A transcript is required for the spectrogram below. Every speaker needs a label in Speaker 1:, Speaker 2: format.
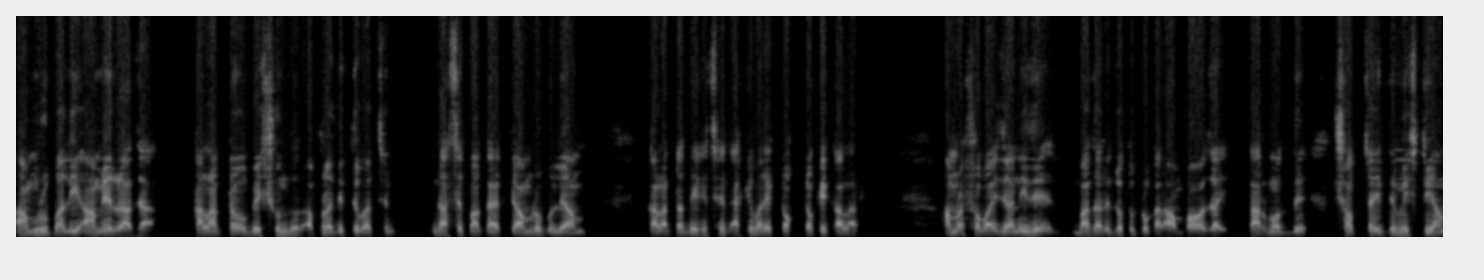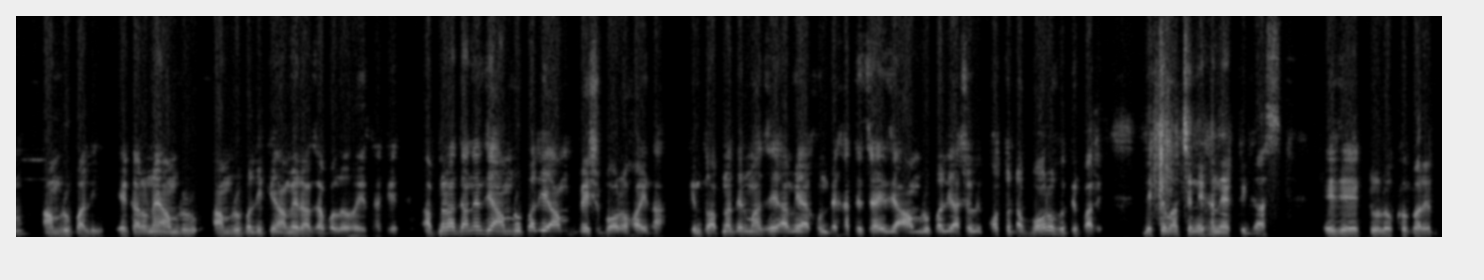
Speaker 1: আমরুপালি আমের রাজা। কালারটাও বেশ সুন্দর। আপনারা দেখতে পাচ্ছেন, গাছে পাকা একটি আম্রপালি আম। কালারটা দেখেছেন, একেবারে টকটকে কালার। আমরা সবাই জানি যে বাজারে যত প্রকার আম পাওয়া যায়, তার মধ্যে সবচাইতে মিষ্টি আম আমরুপালি এ কারণে আমরু আমরুপালিকে আমের রাজা বলা হয়ে থাকে। আপনারা জানেন যে আমরুপালি আম বেশ বড় হয় না, কিন্তু আপনাদের মাঝে আমি এখন দেখাতে চাই যে আমরুপালি আসলে কতটা বড় হতে পারে। দেখতে পাচ্ছেন এখানে একটি গাছ, এই যে একটু লক্ষ্য করেন।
